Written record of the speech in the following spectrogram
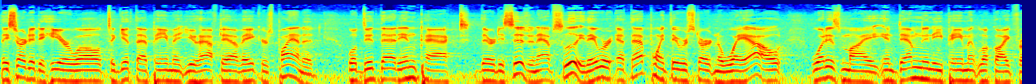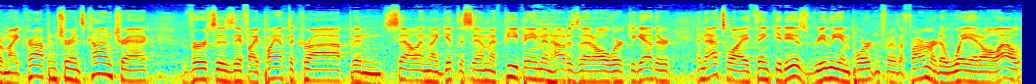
they started to hear, well, to get that payment, you have to have acres planted. Well, did that impact their decision? Absolutely. They were at that point they were starting to weigh out what does my indemnity payment look like from my crop insurance contract versus if I plant the crop and sell and I get this MFP payment, how does that all work together? And that's why I think it is really important for the farmer to weigh it all out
